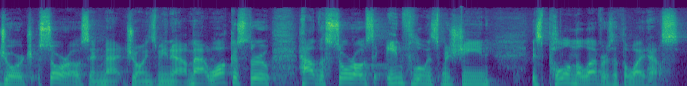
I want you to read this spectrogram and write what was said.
George Soros. And Matt joins me now. Matt, walk us through how the Soros influence machine is pulling the levers at the White House.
